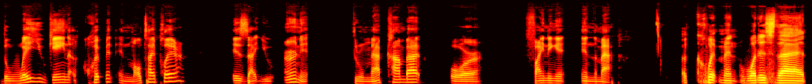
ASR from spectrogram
the way you gain equipment in multiplayer is that you earn it through map combat or finding it in the map. Equipment. What is that?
